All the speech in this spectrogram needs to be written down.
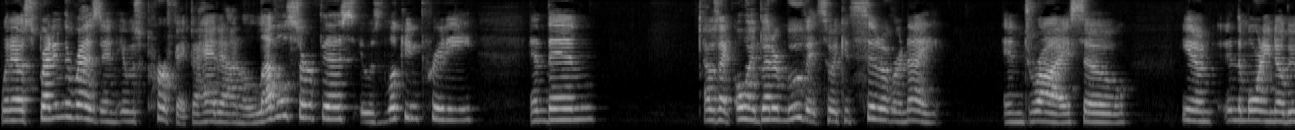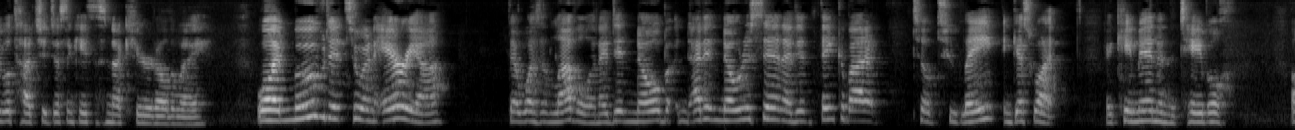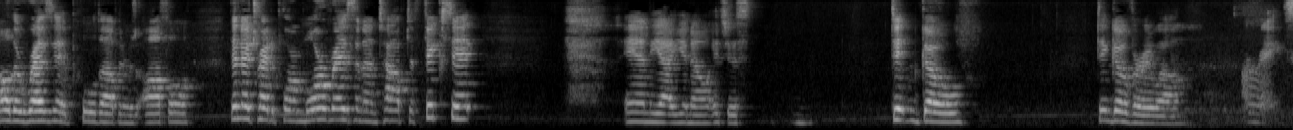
when I was spreading the resin, it was perfect. I had it on a level surface, it was looking pretty, and then I was like, oh, I better move it so it could sit overnight and dry. So, you know, in the morning, nobody will touch it just in case it's not cured all the way. Well, I moved it to an area that wasn't level, and I didn't know, I didn't notice it, and I didn't think about it till too late. And guess what? I came in, and the table, all the resin had pulled up, and it was awful. Then I tried to pour more resin on top to fix it, and yeah, you know, it just didn't go didn't go very well. All right.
